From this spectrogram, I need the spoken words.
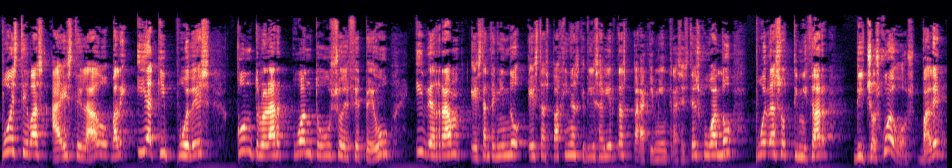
pues te vas a este lado, ¿vale? Y aquí puedes controlar cuánto uso de CPU y de RAM están teniendo estas páginas que tienes abiertas para que mientras estés jugando puedas optimizar dichos juegos, ¿vale?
